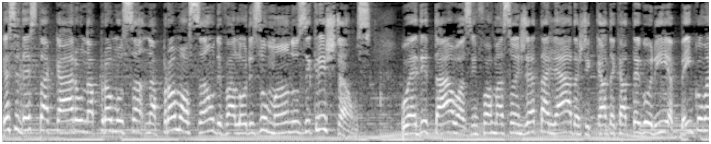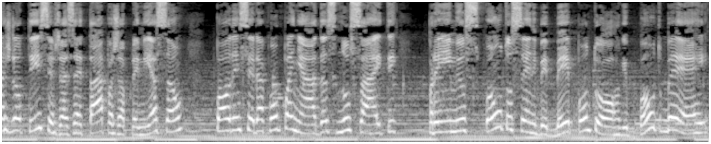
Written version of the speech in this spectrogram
que se destacaram na promoção, na promoção de valores humanos e cristãos. O edital, as informações detalhadas de cada categoria, bem como as notícias das etapas da premiação, podem ser acompanhadas no site prêmios.cnbb.org.br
